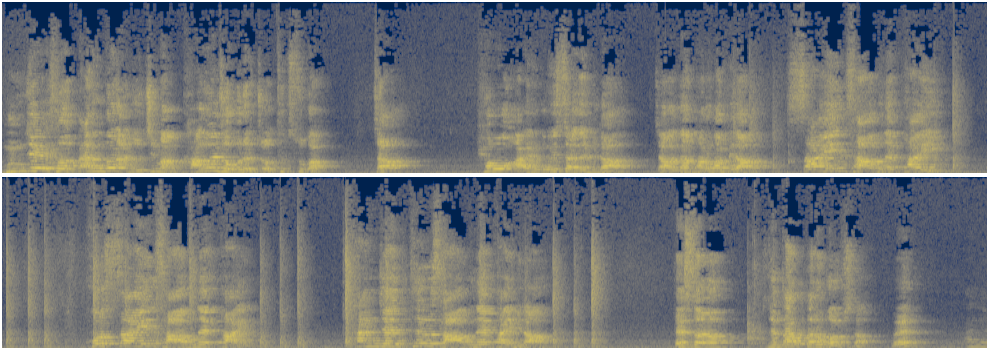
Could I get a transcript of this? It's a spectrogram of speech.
문제에서 다른 건 안 줬지만 각을 줘버렸죠. 특수각. 자, 표 알고 있어야 됩니다. 자, 난 바로 갑니다. 사인 4분의 파이, 코사인 4분의 파이, 탄젠트 4분의 파이입니다. 됐어요? 이제 따로따로 구합시다. 왜? 아니요.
